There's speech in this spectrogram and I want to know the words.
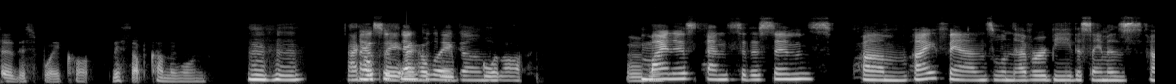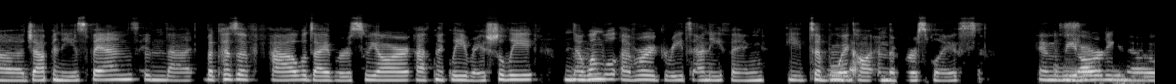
to this boycott, this upcoming one. Mm-hmm. I, I hope also they. I think, hope like, they pull um, it off. Mhm. minus and citizens um i fans will never be the same as uh japanese fans in that because of how diverse we are ethnically racially no one Mhm. will ever agree to anything to boycott in the first place and we already know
